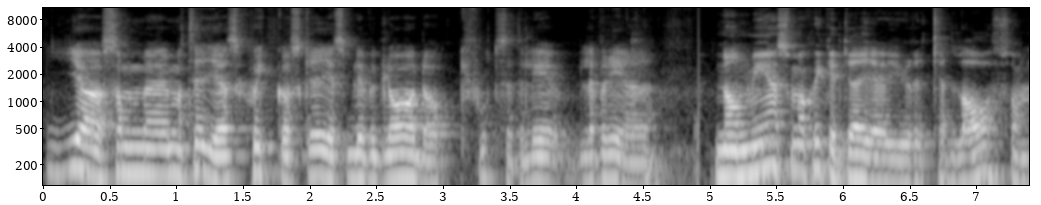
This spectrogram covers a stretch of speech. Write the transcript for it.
gör som eh, Mattias. Skicka oss grejer så blir vi glada och fortsätter le- leverera. Någon mer som har skickat grejer är ju Rickard Larsson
